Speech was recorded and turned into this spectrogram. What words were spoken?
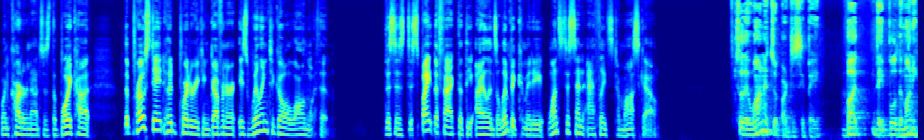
when Carter announces the boycott, the pro statehood Puerto Rican governor is willing to go along with it. This is despite the fact that the island's Olympic Committee wants to send athletes to Moscow. So they wanted to participate, but they pulled the money.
